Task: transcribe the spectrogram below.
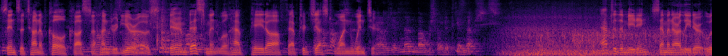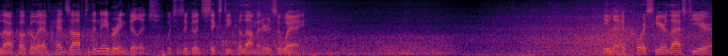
Since a ton of coal costs 100 euros, their investment will have paid off after just one winter. After the meeting, seminar leader Ular Kokoev heads off to the neighboring village, which is a good 60 kilometers away. He led a course here last year.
